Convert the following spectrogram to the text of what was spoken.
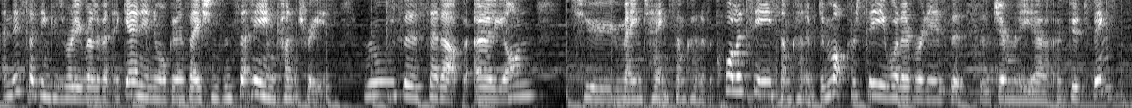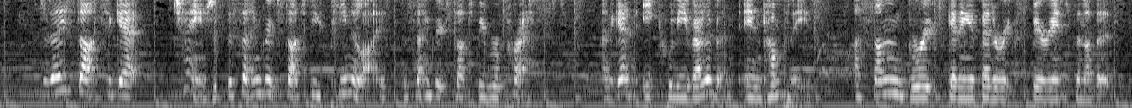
And this, I think, is really relevant again in organisations and certainly in countries. Rules are set up early on to maintain some kind of equality, some kind of democracy, whatever it is that's generally a, a good thing. Do they start to get changed? Do certain groups start to be penalised? Do certain groups start to be repressed? And again, equally relevant in companies. Are some groups getting a better experience than others?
